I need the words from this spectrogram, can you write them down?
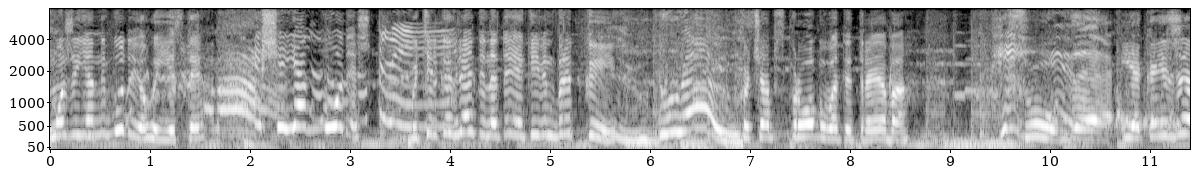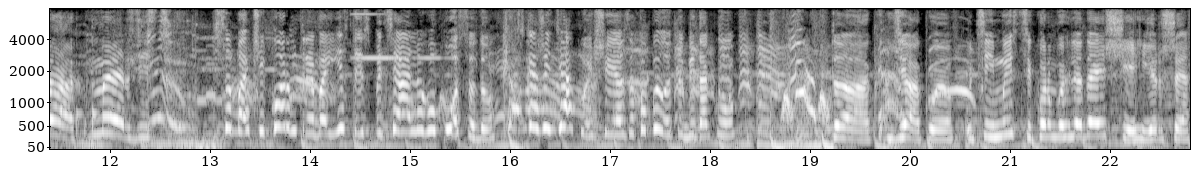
Може, я не буду його їсти? І ще як будеш? Ви тільки гляньте на те, який він бридкий. Хоча б спробувати треба. Фу, який жах, мерзість. Собачий корм треба їсти із спеціального посуду. Скажи дякую, що я захопила тобі таку. Так, дякую. У цій мисці корм виглядає ще гірше.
